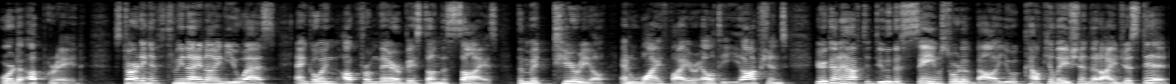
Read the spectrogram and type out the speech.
or to upgrade starting at 399 US and going up from there based on the size, the material, and Wi-Fi or LTE options, you're going to have to do the same sort of value calculation that I just did.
